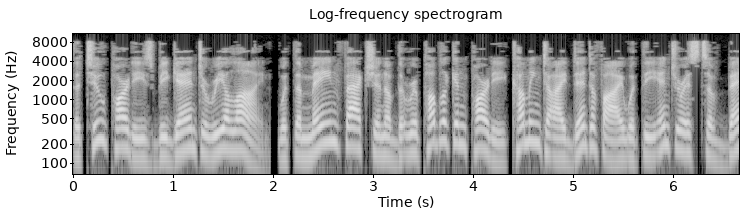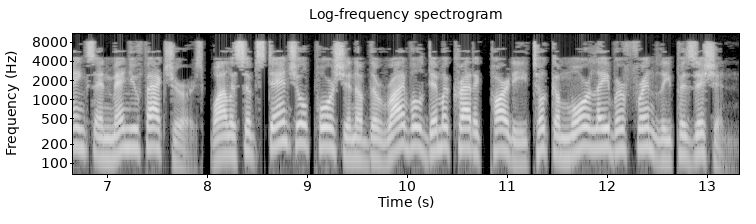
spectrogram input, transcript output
the two parties began to realign, with the main faction of the Republican Party coming to identify with the interests of banks and manufacturers, while a substantial portion of the rival Democratic Party took a more labor-friendly position.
